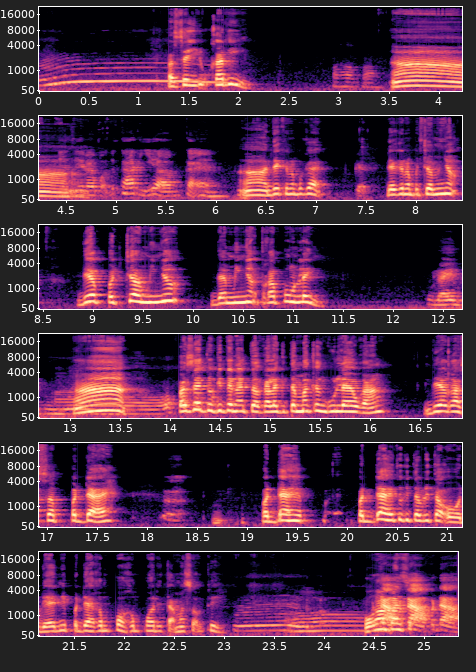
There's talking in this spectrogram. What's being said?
Hmm. Pasal you kari. Faham faham. Ha. Zira buat tu kari lah pekat kan. Ha, dia kena pekat. Dia kena pecah minyak. Dia pecah minyak dan minyak terapung lain. Gulai pun. Ha. Pasal tu kita nak tahu kalau kita makan gulai orang, dia rasa pedas. Pedas pedas tu kita boleh tahu oh dia ni pedas rempah, rempah dia tak masuk betul. Hmm. Orang Pedas, pasal pedas.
